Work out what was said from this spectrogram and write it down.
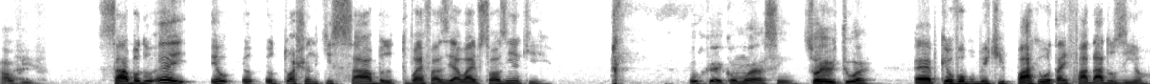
Ao vivo. Sábado, ei, eu, eu, eu tô achando que sábado tu vai fazer a live sozinho aqui. Por quê? Como é assim? Sou eu e tu, é? É, porque eu vou pro Beach Park, eu vou estar enfadadozinho,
